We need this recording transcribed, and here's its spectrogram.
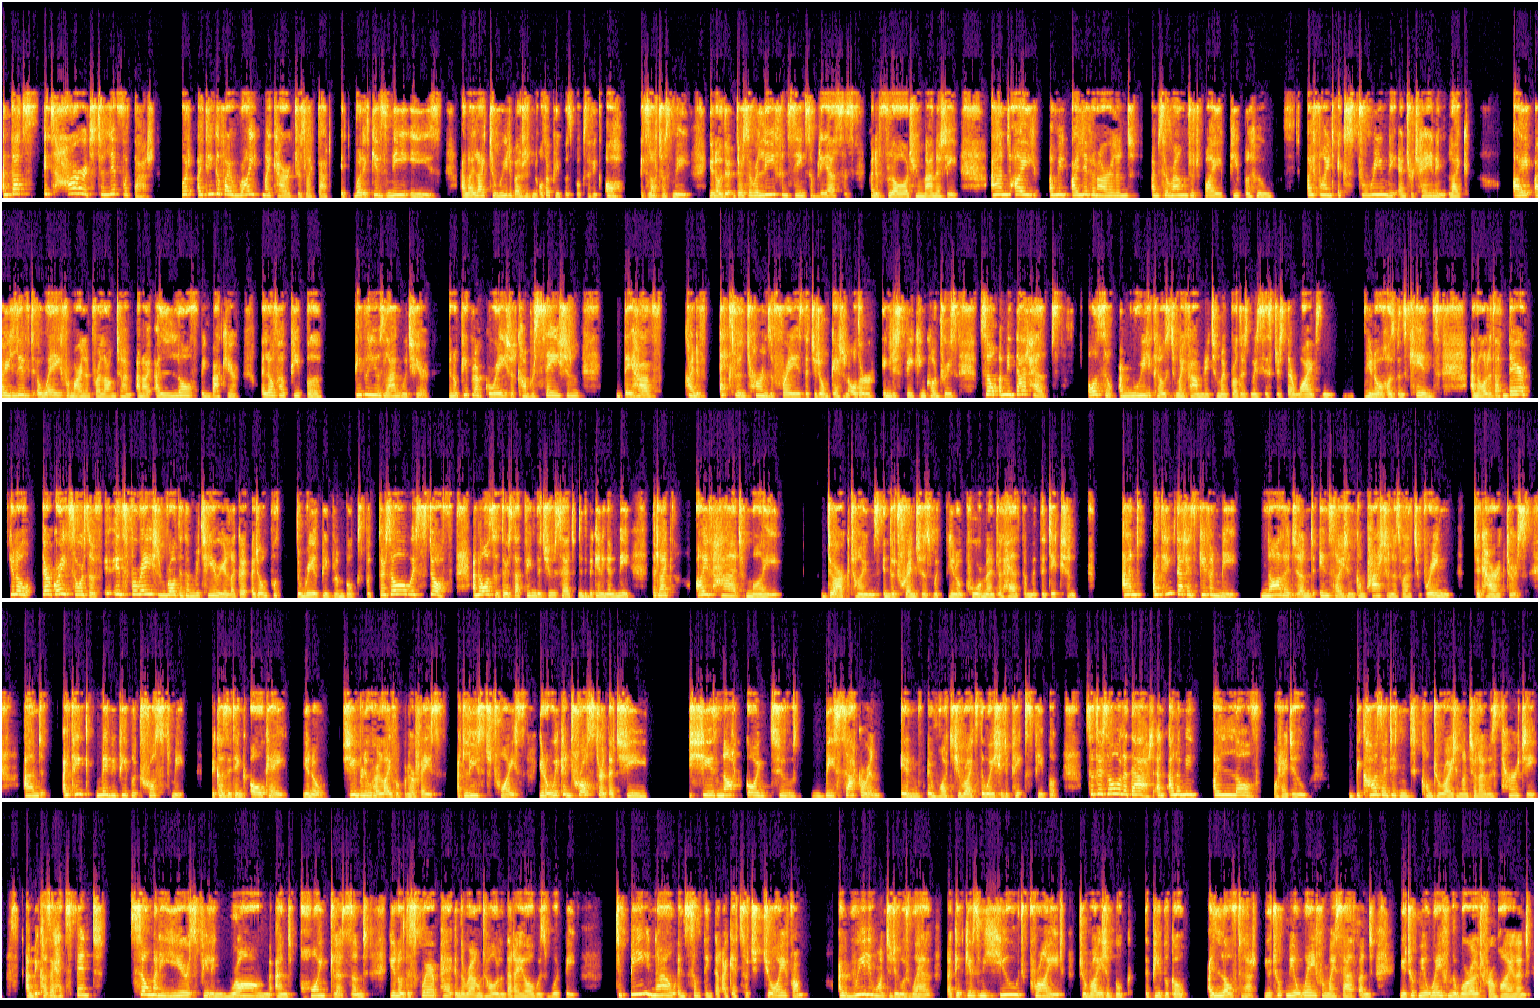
and that's, it's hard to live with that. But I think if I write my characters like that, it, well, it gives me ease. And I like to read about it in other people's books. I think, oh, it's not just me. You know, there, there's a relief in seeing somebody else's kind of flawed humanity. And I, I mean, I live in Ireland. I'm surrounded by people who I find extremely entertaining. Like, I, I lived away from Ireland for a long time and I, I love being back here. I love how people, people use language here. You know, people are great at conversation. They have kind of excellent turns of phrase that you don't get in other English speaking countries. So, I mean, that helps also I'm really close to my family, to my brothers, my sisters, their wives and, you know, husbands, kids and all of that. And they're, you know, they're a great source of inspiration rather than material. Like I, I don't put the real people in books, but there's always stuff. And also there's that thing that you said in the beginning and me that like I've had my dark times in the trenches with, you know, poor mental health and with addiction. And I think that has given me knowledge and insight and compassion as well to bring to characters. And I think maybe people trust me because they think, okay, you know, she blew her life up in her face at least twice. You know, we can trust her that she she's not going to be saccharine in, in what she writes, the way she depicts people. So there's all of that. And, and I mean, I love what I do because I didn't come to writing until I was 30 and because I had spent so many years feeling wrong and pointless and, you know, the square peg in the round hole and that I always would be. To be now in something that I get such joy from, I really want to do it well. Like it gives me huge pride to write a book that people go, I loved that. You took me away from myself and you took me away from the world for a while and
